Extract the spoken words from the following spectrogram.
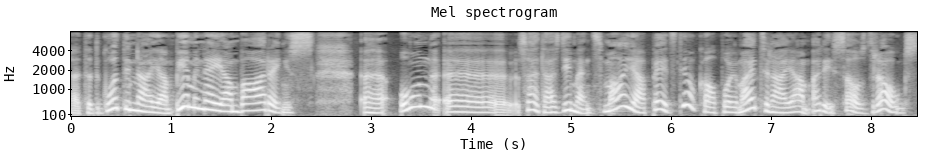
tātad godinājām, pieminējām bāreņus, eh, un eh, svētās ģimenes mājā pēc dievkalpojuma aicinājām arī savus draugus,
